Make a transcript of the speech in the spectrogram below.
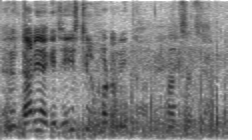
এখানে দাঁড়িয়ে কিছু স্টিল ফটো নিতে হবে। আচ্ছা আচ্ছা।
